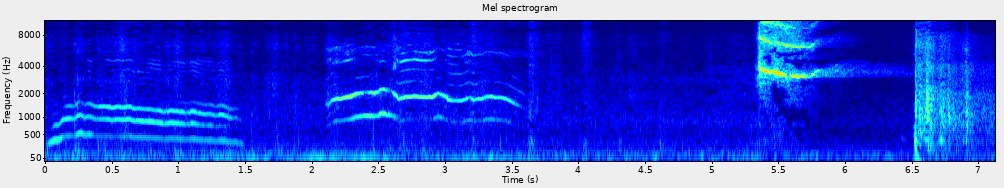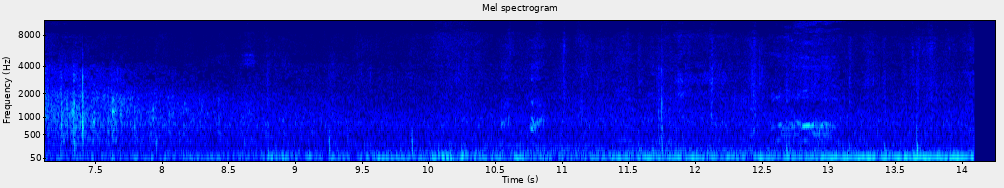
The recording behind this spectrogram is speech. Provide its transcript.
Whoa!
